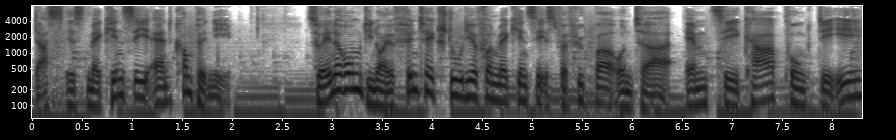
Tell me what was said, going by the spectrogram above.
Das ist McKinsey Company. Zur Erinnerung, die neue Fintech-Studie von McKinsey ist verfügbar unter mck.de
